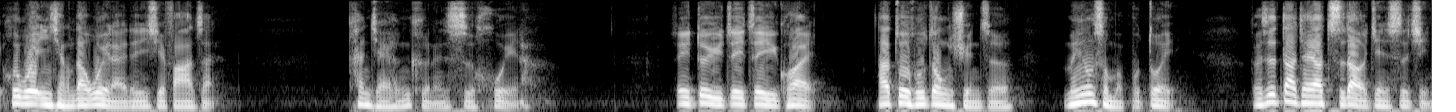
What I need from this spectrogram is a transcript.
会不会影响到未来的一些发展？看起来很可能是会啦。所以对于这这一块，他做出这种选择没有什么不对。可是大家要知道一件事情。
